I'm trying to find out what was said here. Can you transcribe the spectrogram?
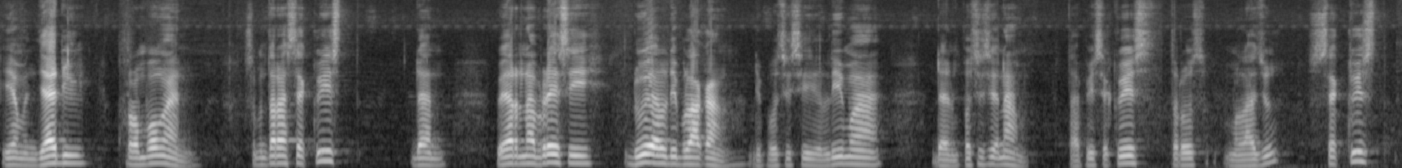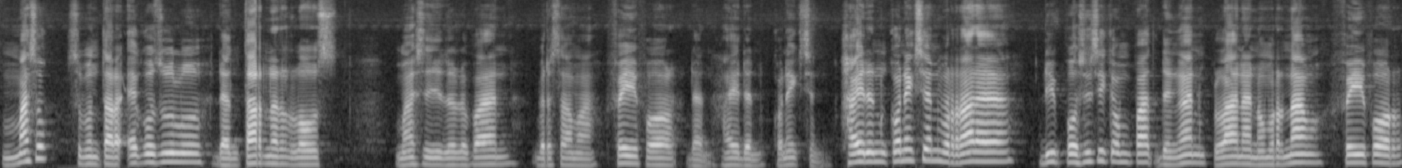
yang menjadi rombongan. Sementara Sequist dan Berna Bresi duel di belakang di posisi 5 dan posisi 6. Tapi Sequist terus melaju. Sequist masuk sementara Ego Zulu dan Turner Lowe's masih di depan bersama Favor dan Hayden Connection. Hayden Connection berada di posisi keempat dengan pelana nomor 6, Favor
